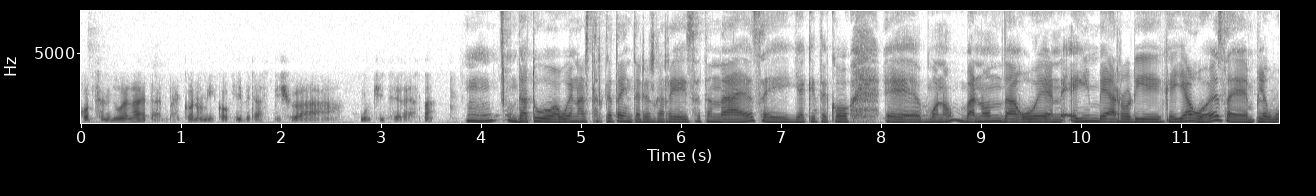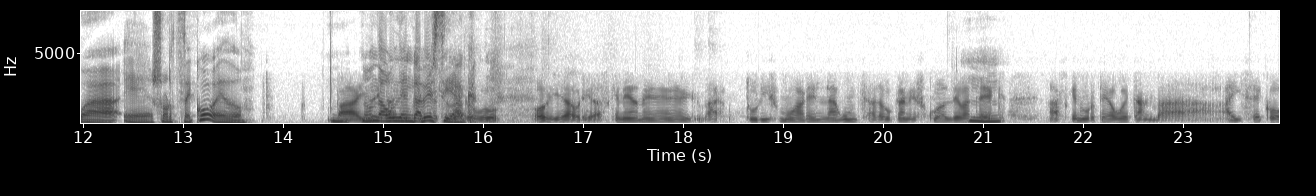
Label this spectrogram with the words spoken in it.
jotzen duela eta ba, ekonomikoki beraz pixua gutxitzera ez da. Mhm. Datu hauen azterketa interesgarria izaten da, ez? E, jakiteko, e, bueno, banon dagoen egin behar hori gehiago, ez? E, enplegua e, sortzeko, edo? Bai, non bai, dagoen gabeziak? Hori da, hori da. Azkenean, e, ba, turismoaren laguntza daukan eskualde batek, mm azken urte hauetan ba aizeko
